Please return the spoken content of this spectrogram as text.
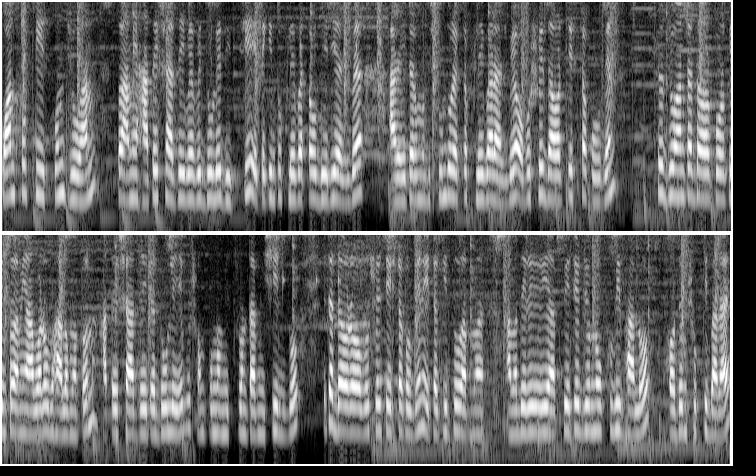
ওয়ান ফোর স্পুন জোয়ান। তো আমি হাতের সাহায্যে এইভাবে ডলে দিচ্ছি, এতে কিন্তু ফ্লেভারটাও বেরিয়ে আসবে। আর এটার মধ্যে সুন্দর একটা ফ্লেভার আসবে। অবশ্যই দেওয়ার চেষ্টা করবেন। তো জোয়ানটা দেওয়ার পর কিন্তু আমি আবারও ভালো মতন হাতের সাহায্যে এটা ডলে সম্পূর্ণ মিশ্রণটা মিশিয়ে নিব। এটা দেওয়ার অবশ্যই চেষ্টা করবেন। এটা কিন্তু আমাদের পেটের জন্য খুবই ভালো, হজম শক্তি বাড়ায়।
